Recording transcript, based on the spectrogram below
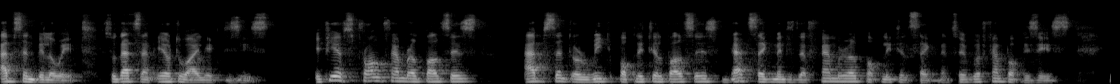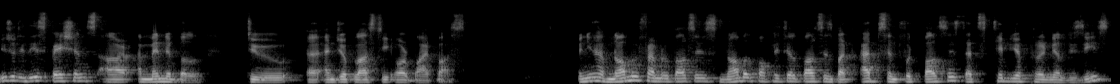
absent below eight. So that's an aortoiliac disease. If you have strong femoral pulses, absent or weak popliteal pulses, that segment is the femoral popliteal segment. So you've got fempop disease. Usually these patients are amenable to uh, angioplasty or bypass. When you have normal femoral pulses, normal popliteal pulses, but absent foot pulses, that's tibioperoneal disease.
